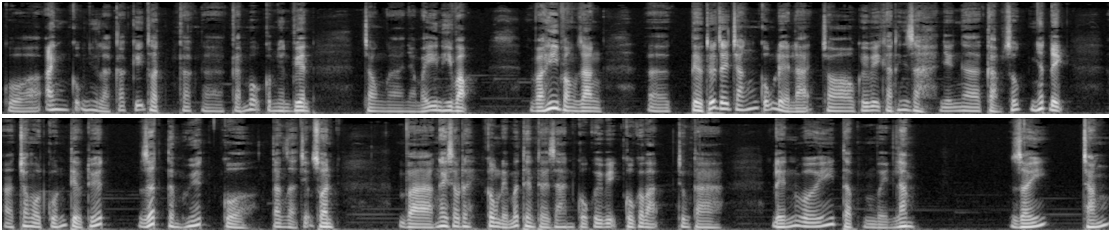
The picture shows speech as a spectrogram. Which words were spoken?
của anh cũng như là các kỹ thuật, các uh, cán bộ công nhân viên trong uh, nhà máy in hy vọng. Và hy vọng rằng uh, tiểu thuyết giấy trắng cũng để lại cho quý vị khán thính giả những uh, cảm xúc nhất định uh, trong một cuốn tiểu thuyết rất tâm huyết của tác giả Triệu Xuân. Và ngay sau đây, không để mất thêm thời gian của quý vị cô các bạn, chúng ta đến với tập 15 Giấy Trắng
